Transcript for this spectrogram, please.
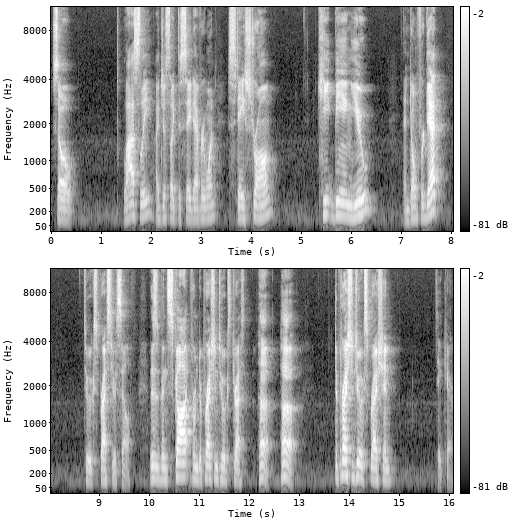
So, lastly, I'd just like to say to everyone stay strong, keep being you, and don't forget to express yourself. This has been Scott from Depression to Express. Huh, huh. Depression to Expression. Take care.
